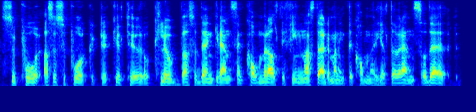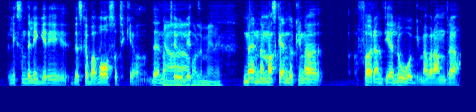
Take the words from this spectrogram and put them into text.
support, alltså supporterkultur och klubb. Alltså den gränsen kommer alltid finnas där, där man inte kommer helt överens och det, liksom det ligger i, det ska bara vara så tycker jag. Det är Ja, naturligt. dig. Men man ska ändå kunna föra en dialog med varandra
